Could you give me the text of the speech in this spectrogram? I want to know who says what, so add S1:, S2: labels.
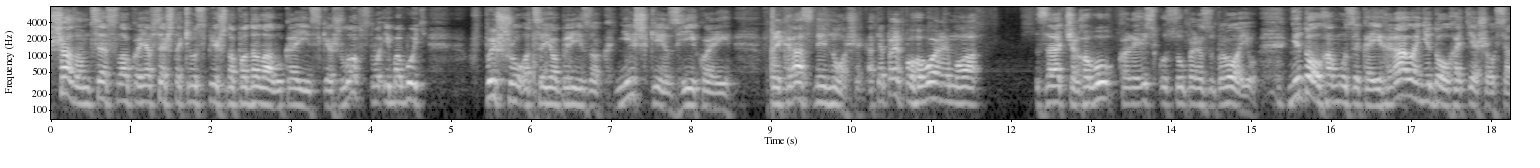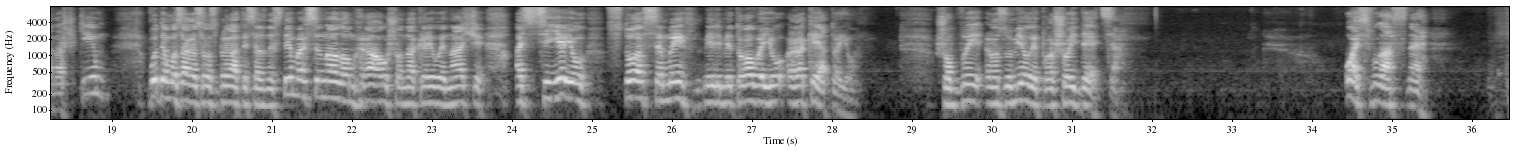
S1: Шалом це, Славко, я все ж таки успішно подолав українське жлобство і, мабуть, впишу оцей обрізок ніжки з гікорі в прекрасний ношик. А тепер поговоримо за чергову корейську суперзброю. Недовга музика іграла, недовго тішився наш Кім. Будемо зараз розбиратися не з тим арсеналом грау, що накрили наші, а з цією 107 мм ракетою. Щоб ви розуміли, про що йдеться. Ось, власне,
